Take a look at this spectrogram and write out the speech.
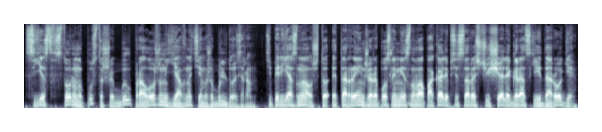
Съезд в сторону пустоши был проложен явно тем же бульдозером. Теперь я знал, что это рейнджеры после местного апокалипсиса расчищали городские дороги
